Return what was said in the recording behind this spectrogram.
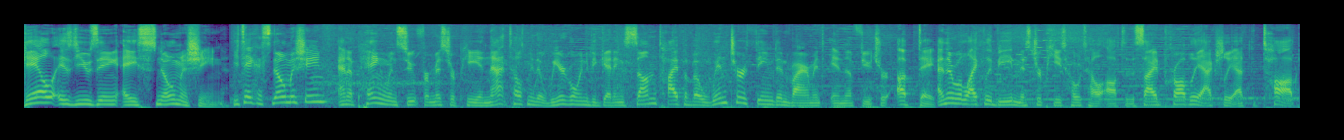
Gale is using a snow machine. You take a snow machine and a penguin suit for Mr. P, and that tells me that we are going to be getting some type of a winter themed environment in a future update. And there will likely be Mr. P's hotel off to the side, probably actually at the top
